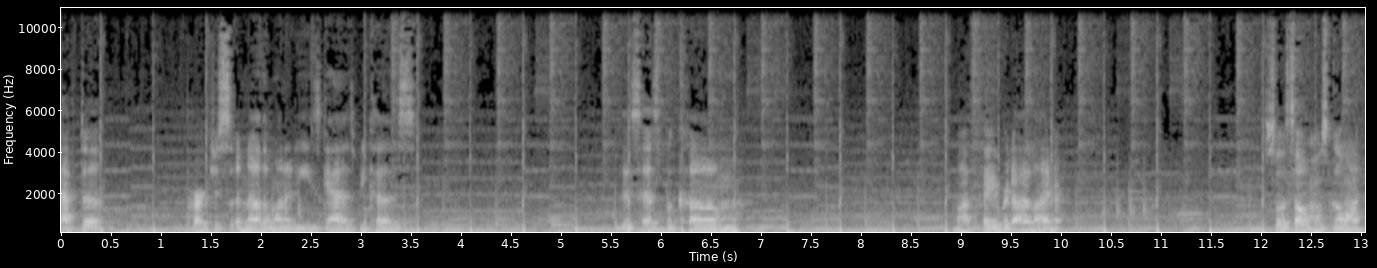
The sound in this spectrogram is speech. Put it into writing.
have to purchase another one of these guys because this has become my favorite eyeliner. So it's almost gone.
